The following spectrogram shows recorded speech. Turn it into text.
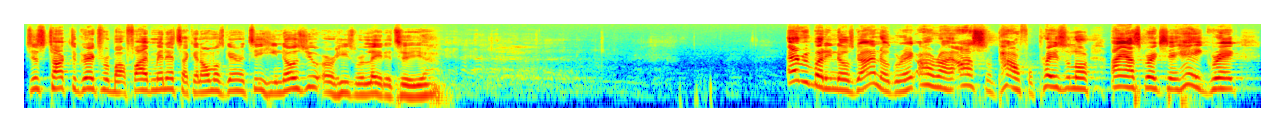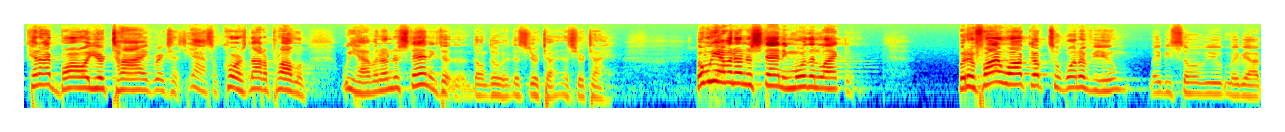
just talk to Greg for about five minutes. I can almost guarantee he knows you or he's related to you. Everybody knows Greg. I know Greg. All right, awesome, powerful. Praise the Lord. I asked Greg, say, hey, Greg, can I borrow your tie? Greg says, yes, of course, not a problem. We have an understanding. To, don't do it. That's your tie. That's your tie. But we have an understanding, more than likely. But if I walk up to one of you maybe some of you, maybe I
